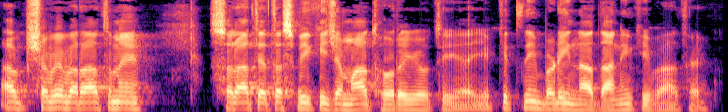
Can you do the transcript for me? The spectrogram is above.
اب شب برات میں صلاۃ تسبیح کی جماعت ہو رہی ہوتی ہے، یہ کتنی بڑی نادانی کی بات ہے۔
